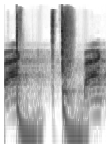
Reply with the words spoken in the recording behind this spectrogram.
back, back.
